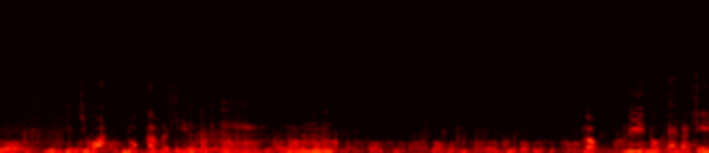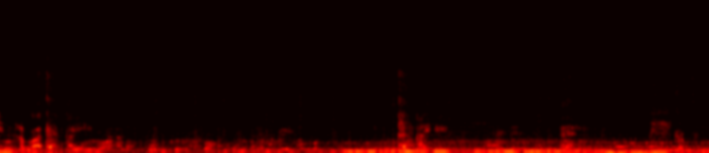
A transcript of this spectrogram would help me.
สาธุชนเขียนชื่อว่านกกับอาคินแล้วนี่นกแอนอาคินแล้วก็แอนไออีกแอนไออีกแอนบีกับซี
